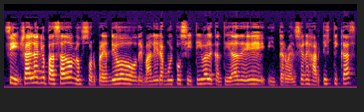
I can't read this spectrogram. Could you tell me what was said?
Sí, ya el año pasado nos sorprendió de manera muy positiva la cantidad de intervenciones artísticas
